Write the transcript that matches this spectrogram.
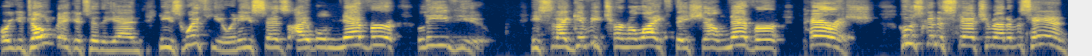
or you don't make it to the end, he's with you. And he says, I will never leave you. He said, I give eternal life. They shall never perish. Who's going to snatch him out of his hand?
